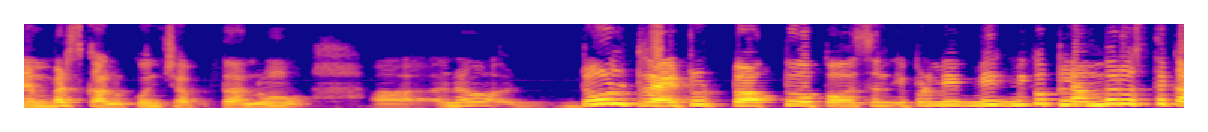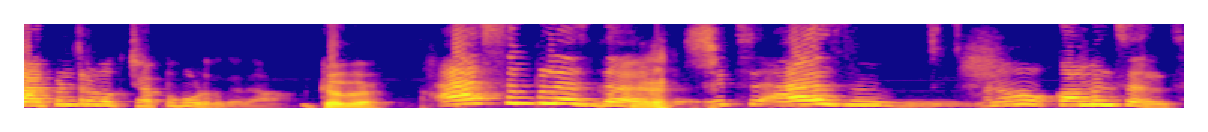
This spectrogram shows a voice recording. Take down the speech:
నెంబర్స్ కనుక్కొని చెప్తాను. You know don't try to talk to a person ఇప్పుడు మీకు ప్లంబర్ వస్తే కార్పెంటర్ వర్క్ చెప్పకూడదు కదా. కదా. As simple as that it's as you know common sense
